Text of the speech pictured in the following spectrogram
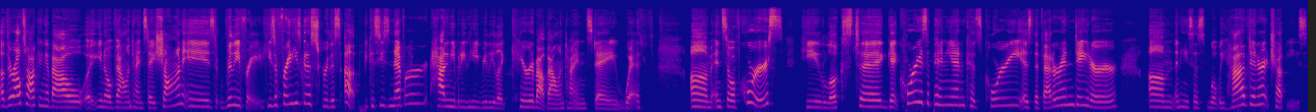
uh, they're all talking about uh, you know Valentine's Day. Sean is really afraid. He's afraid he's going to screw this up because he's never had anybody he really like cared about Valentine's Day with. Um, and so of course he looks to get Corey's opinion because Corey is the veteran dater. Um, and he says, Well, we have dinner at Chubby's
